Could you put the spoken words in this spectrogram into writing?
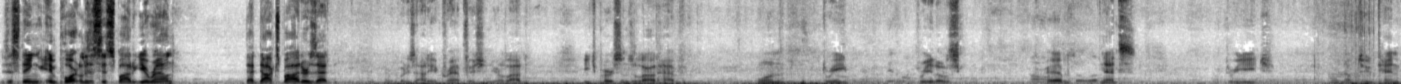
Is this thing import? Is this this spot year round? That dock spot, or is that? Everybody's out here crab fishing. You're allowed. Each person's allowed to have one, three, three of those Um, crab uh, nets. Three each, and up to ten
